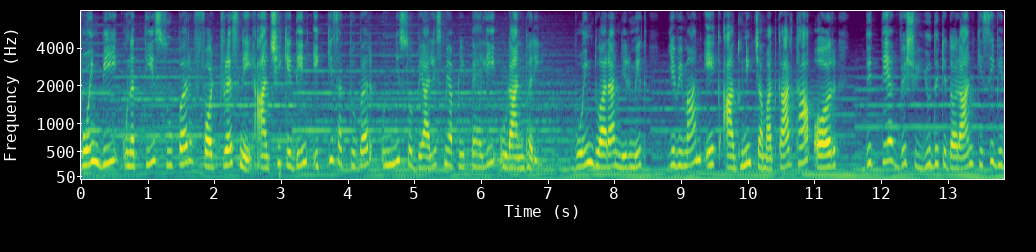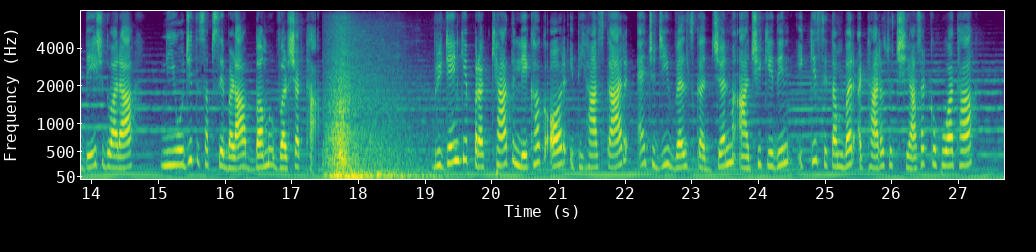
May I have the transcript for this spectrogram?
बोइंग बी उनतीस सुपर फोर्ट्रेस ने आज ही के दिन 21 अक्टूबर 1942 में अपनी पहली उड़ान भरी। बोइंग द्वारा निर्मित ये विमान एक आधुनिक चमत्कार था और द्वितीय विश्व युद्ध के दौरान किसी भी देश द्वारा नियोजित सबसे बड़ा बम वर्षक था। ब्रिटेन के प्रख्यात लेखक और इतिहासकार एच जी वेल्स का जन्म आज ही के दिन 21 सितंबर 1866 को हुआ था।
